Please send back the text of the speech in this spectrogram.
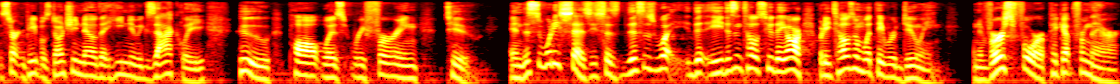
certain peoples, don't you know that he knew exactly who Paul was referring to? And this is what he says. He says, This is what, he doesn't tell us who they are, but he tells them what they were doing. And in verse 4, pick up from there,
